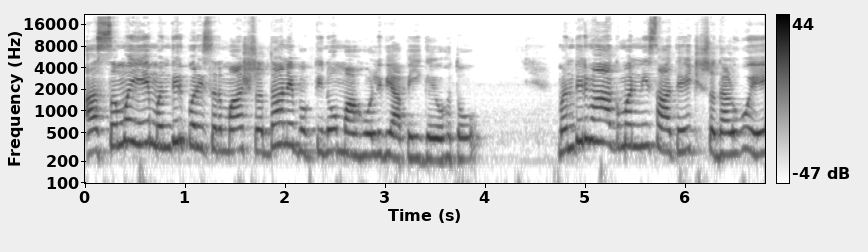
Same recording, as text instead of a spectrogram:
આ સમયે મંદિર પરિસરમાં શ્રદ્ધા અને ભક્તિનો માહોલ વ્યાપી ગયો હતો. મંદિરમાં આગમનની સાથે જ શ્રદ્ધાળુઓએ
